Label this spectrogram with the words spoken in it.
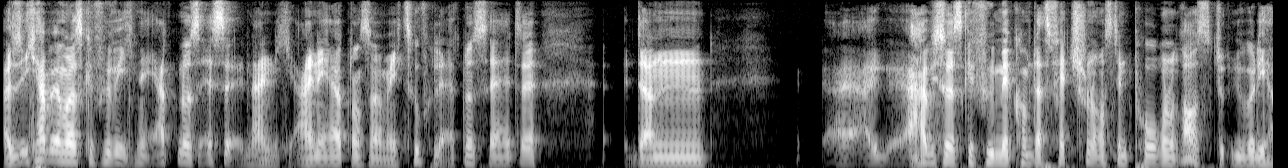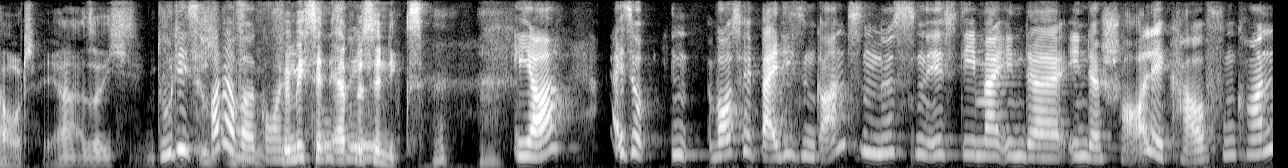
Also ich habe immer das Gefühl, wenn ich eine Erdnuss esse, nein, nicht eine Erdnuss, sondern wenn ich zu viele Erdnüsse hätte, dann habe ich so das Gefühl, mir kommt das Fett schon aus den Poren raus über die Haut. Ja, also ich. Du, das hat aber gar Für mich sind so Erdnüsse nichts. Ja, also was halt bei diesen ganzen Nüssen ist, die man in der, in der Schale kaufen kann,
